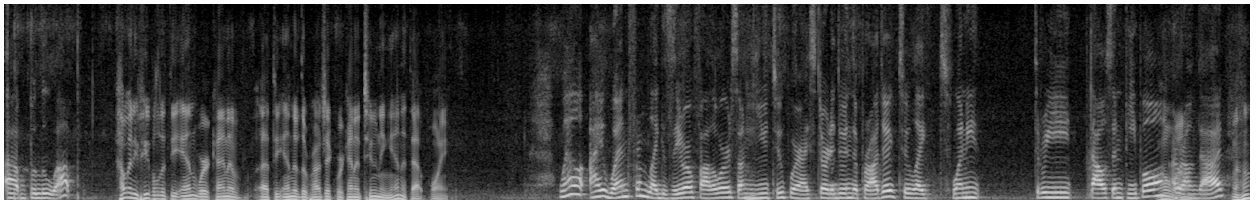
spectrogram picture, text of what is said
uh, blew up. How many people at the end were kind of at the end of the project were kind of tuning in at that point? Well, I went from like zero followers on mm-hmm. YouTube where I started doing the project to like 23,000 people oh, wow. around that. Uh-huh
